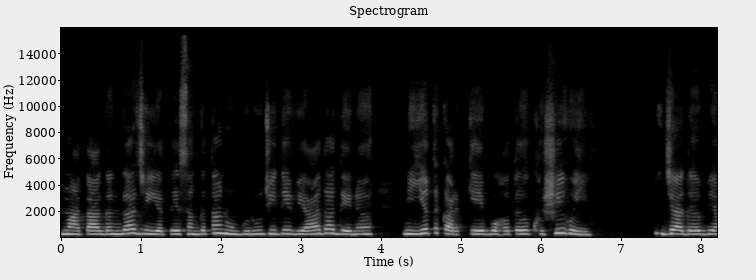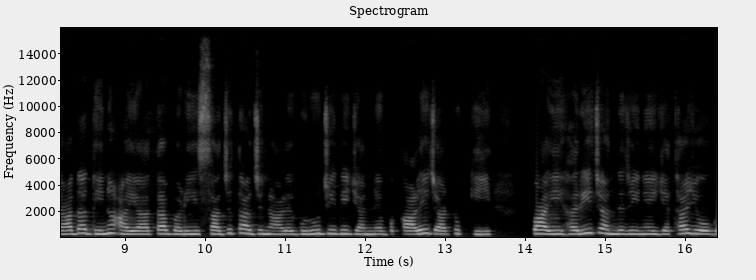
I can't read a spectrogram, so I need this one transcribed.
ਮਾਤਾ ਗੰਗਾ ਜੀ ਅਤੇ ਸੰਗਤਾਂ ਨੂੰ ਗੁਰੂ ਜੀ ਦੇ ਵਿਆਹ ਦਾ ਦਿਨ ਨਿਯਤ ਕਰਕੇ ਬਹੁਤ ਖੁਸ਼ੀ ਹੋਈ। ਜਦ ਵਿਆਹ ਦਾ ਦਿਨ ਆਇਆ ਤਾਂ ਬੜੀ ਸੱਜ-ਧਜ ਨਾਲ ਗੁਰੂ ਜੀ ਦੀ ਜਨ ਬਕਾਲੇ ਜਾ ਢੁੱਕੀ। ਭਾਈ ਹਰੀ ਚੰਦ ਜੀ ਨੇ ਯਥਾਯੋਗ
